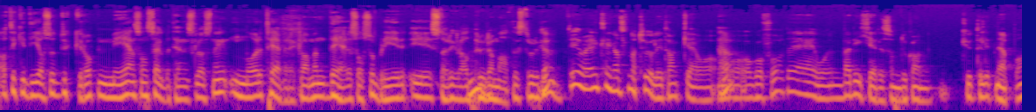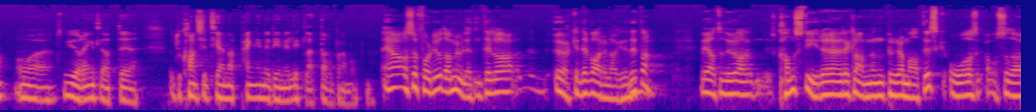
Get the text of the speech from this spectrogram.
at ikke de også dukker opp med en sånn selvbetjeningsløsning når TV-reklamen deres også blir i større grad programmatisk, tror du ikke? Det er jo egentlig en ganske naturlig tanke å, Ja. å, å gå for. Det er jo en verdikjede som du kan kutte litt ned på, og eh, som gjør egentlig at, det, du kanskje tjener pengene dine litt lettere på den måten. Ja, og så får du jo da muligheten til å øke det varelageret ditt. da. Ved at du kan styre reklamen programmatisk, og også da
